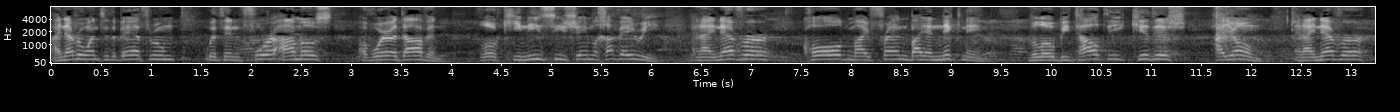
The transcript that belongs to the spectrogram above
I never went to the bathroom within four amos of where I daven. And I never called my friend by a nickname. Velo bitalti kiddush hayom. And I never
